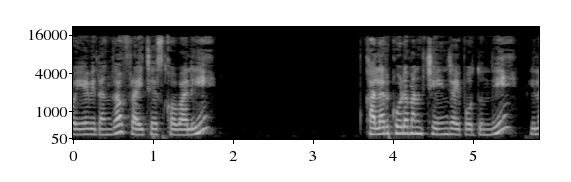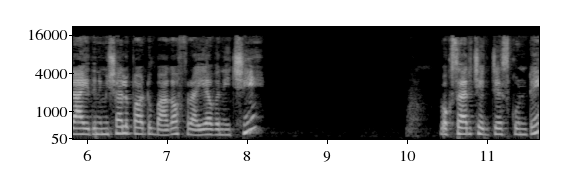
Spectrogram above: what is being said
పోయే విధంగా ఫ్రై చేసుకోవాలి. కలర్ కూడా మనకు చేంజ్ అయిపోతుంది. ఇలా ఐదు నిమిషాల పాటు బాగా ఫ్రై అవ్వనిచ్చి ఒకసారి చెక్ చేసుకుంటే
